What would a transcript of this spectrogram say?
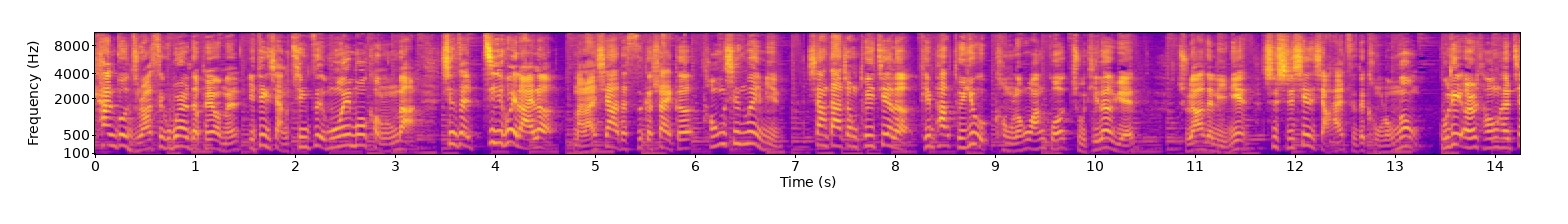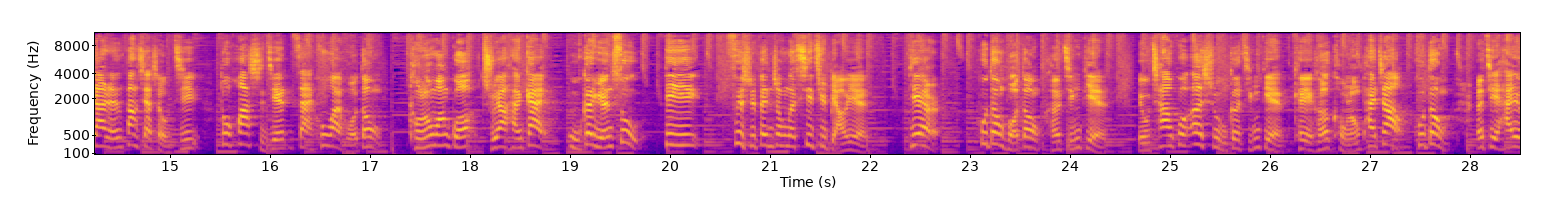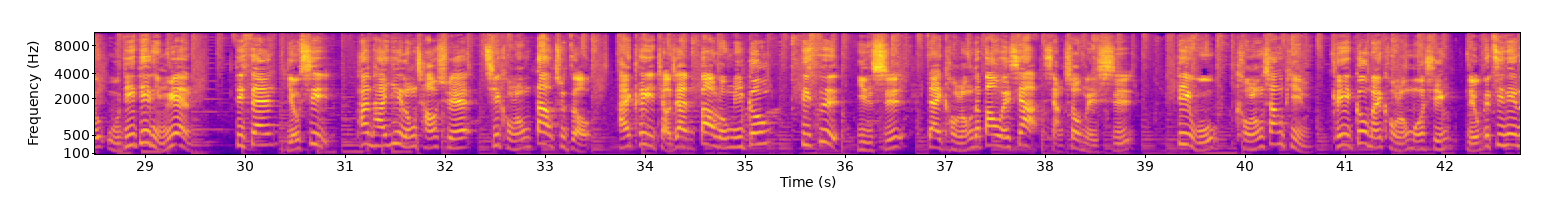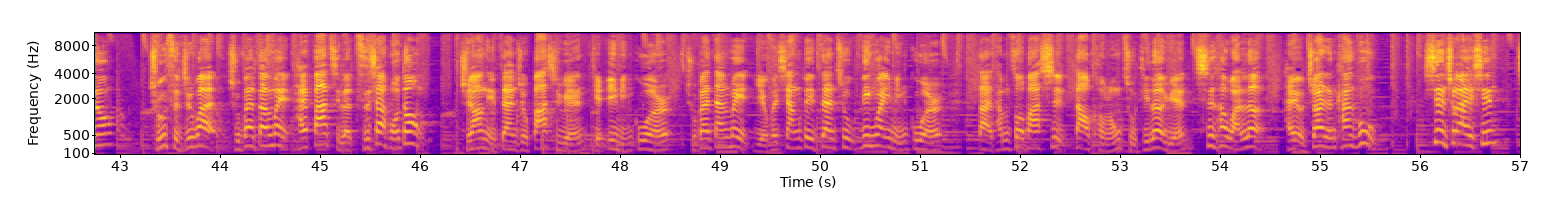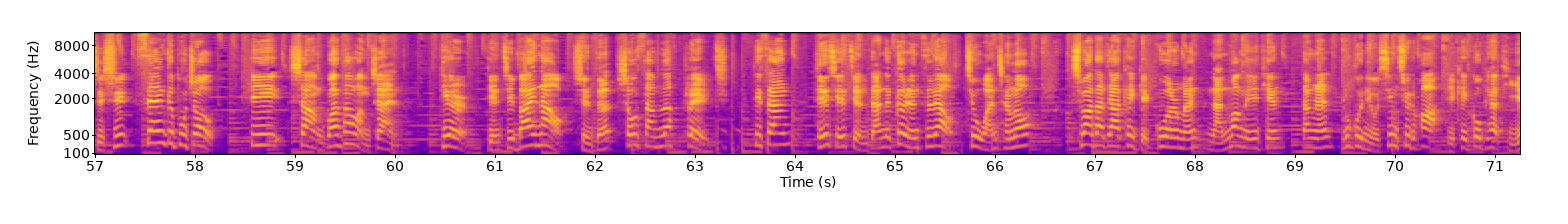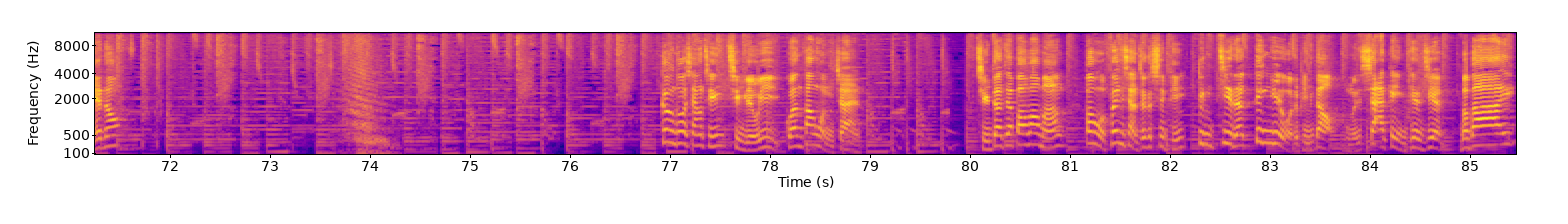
看过 Jurassic World 的朋友们，一定想亲自摸一摸恐龙吧？现在机会来了！马来西亚的四个帅哥童心未泯，向大众推荐了 Theme Park to You 恐龙王国主题乐园。主要的理念是实现小孩子的恐龙梦，鼓励儿童和家人放下手机，多花时间在户外活动。恐龙王国主要涵盖五个元素：第一，四十分钟的戏剧表演；第二，互动活动和景点，有超过二十五个景点可以和恐龙拍照互动，而且还有五 D 电影院。第三，游戏攀爬翼龙巢穴，骑恐龙到处走，还可以挑战暴龙迷宫。第四，饮食在恐龙的包围下享受美食。第五，恐龙商品可以购买恐龙模型留个纪念哦。除此之外，主办单位还发起了慈善活动，只要你赞助八十元给一名孤儿，主办单位也会相对赞助另外一名孤儿，带他们坐巴士到恐龙主题乐园吃喝玩乐，还有专人看护。献出爱心只需三个步骤。第一，上官方网站；第二，点击 Buy Now，选择 Show Some Love Pledge；第三，填写简单的个人资料就完成喽。希望大家可以给孤儿们难忘的一天。当然，如果你有兴趣的话，也可以购票体验哦。更多详情请留意官方网站。请大家帮帮忙，帮我分享这个视频，并记得订阅我的频道。我们下个影片见，拜拜。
